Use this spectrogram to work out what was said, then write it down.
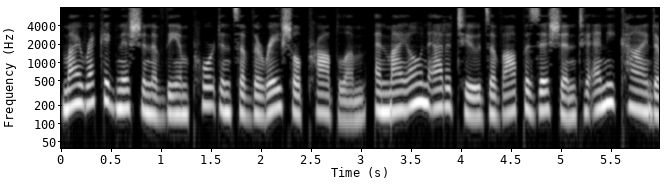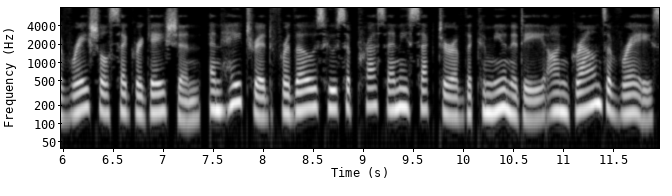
my recognition of the importance of the racial problem, and my own attitudes of opposition to any kind of racial segregation, and hatred for those who suppress any sector of the community on grounds of race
